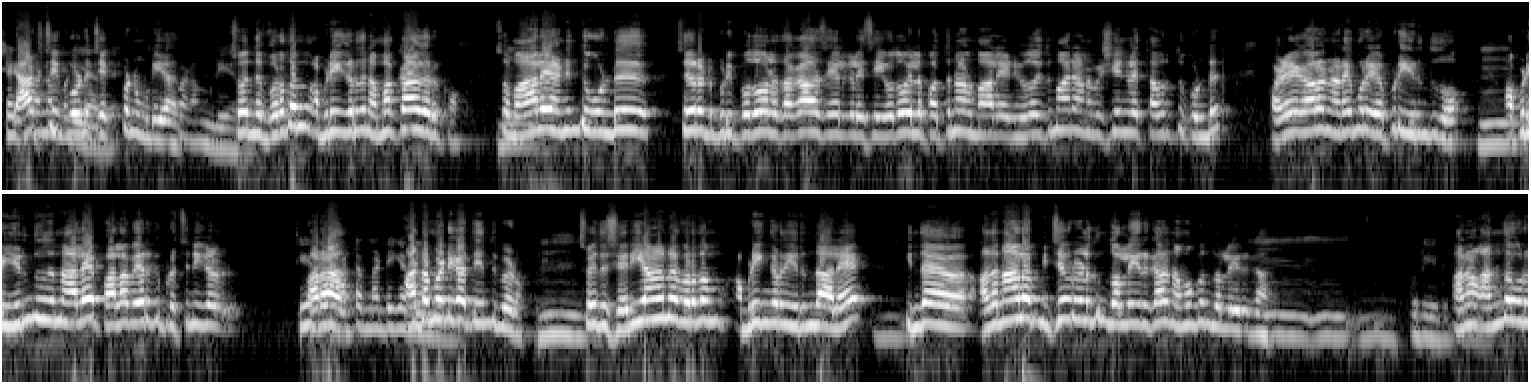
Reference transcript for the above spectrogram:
ஸ்டிக் போட்டு. செக் பண்ண முடியாது. ஸோ இந்த விரதம் அப்படிங்கிறது நமக்காக இருக்கும். ஸோ மாலை அணிந்து கொண்டு சிகரெட் பிடிப்பதோ இல்லை தகாத செயல்களை செய்வதோ இல்லை பத்து நாள் மாலை அணிவதோ இது மாதிரியான விஷயங்களை தவிர்த்து கொண்டு பழைய கால நடைமுறை எப்படி இருந்ததோ. அப்படி இருந்ததுனாலே பல பேருக்கு பிரச்சனைகள். ஆட்டோமேட்டிக்கா தீர்ந்து போயிடும். ஸோ இது சரியான விரதம் அப்படிங்கிறது இருந்தாலே இந்த அதனால மிச்சவர்களுக்கும் தொல்லை இருக்காது நமக்கும் தொல்லை இருக்காது. புரியுது ஆனால் அந்த ஒரு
